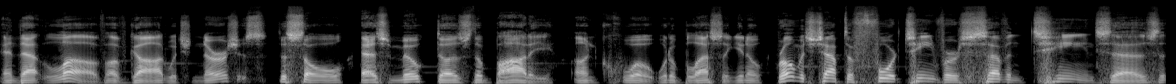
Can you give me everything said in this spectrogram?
and that love of God which nourishes the soul as milk does the body unquote. What a blessing. You know, Romans chapter 14, verse 17 says,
